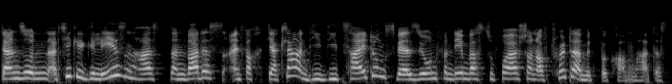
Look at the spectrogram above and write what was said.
dann so einen Artikel gelesen hast, dann war das einfach, ja klar, die, die Zeitungsversion von dem, was du vorher schon auf Twitter mitbekommen hattest.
